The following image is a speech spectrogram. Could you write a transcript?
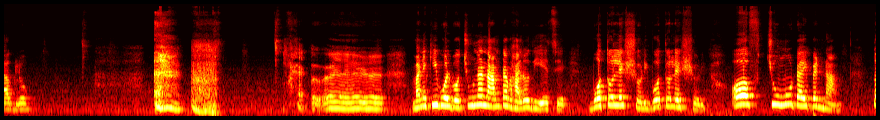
লাগল? মানে কি বলব, চুনা নামটা ভালো দিয়েছে। বোতলেশ্বরী বোতলেশ্বরী। ওফ, চুমু টাইপের নাম। তো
